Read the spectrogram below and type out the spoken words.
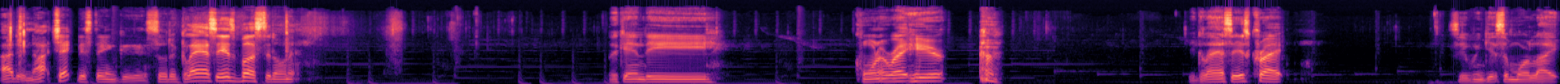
I did not check this thing good. So the glass is busted on it. Look in the corner right here. the glass is cracked. See if we can get some more light.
